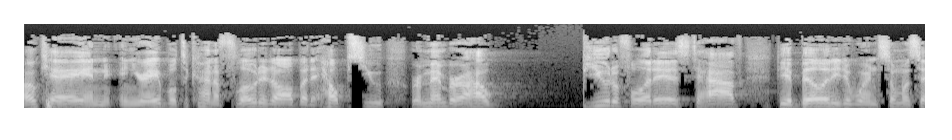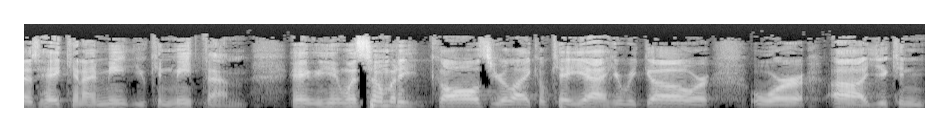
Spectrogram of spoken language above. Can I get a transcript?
okay, and, and you're able to kind of float it all, but it helps you remember how beautiful it is to have the ability to when someone says hey can i meet? You can meet them. Hey, when somebody calls you're like okay yeah here we go or or uh, you can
